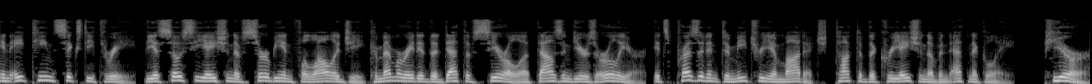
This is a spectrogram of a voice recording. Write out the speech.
In 1863, the Association of Serbian Philology commemorated the death of Cyril a thousand years earlier. Its president Dimitrije Mladić talked of the creation of an ethnically pure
